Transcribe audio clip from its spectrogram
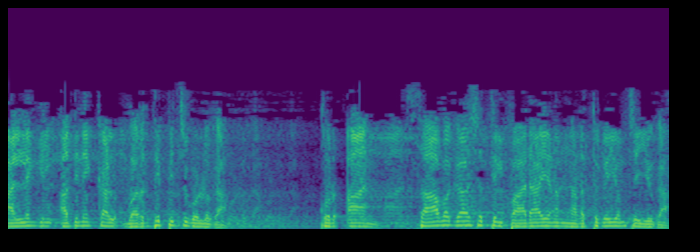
അല്ലെങ്കിൽ അതിനേക്കാൾ വർദ്ധിപ്പിച്ചുകൊള്ളുക. ഖുർആൻ സാവകാശത്തിൽ പാരായണം നടത്തുകയും ചെയ്യുക.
